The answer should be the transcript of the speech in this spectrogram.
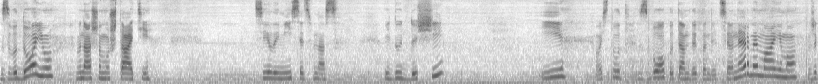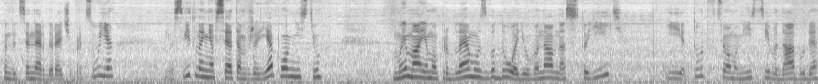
з водою в нашому штаті. Цілий місяць в нас йдуть дощі. І ось тут збоку, там, де кондиціонер ми маємо, вже кондиціонер, до речі, працює. І освітлення, все там вже є повністю. Ми маємо проблему з водою. Вона в нас стоїть, і тут, в цьому місці, вода буде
